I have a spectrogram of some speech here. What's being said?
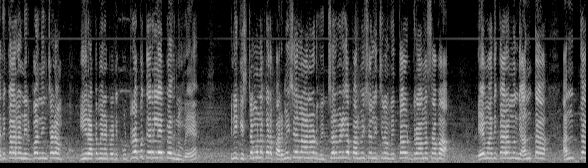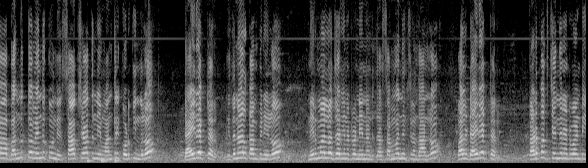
అధికారులను నిర్బంధించడం ఈ రకమైనటువంటి కుట్రకు తెరలేపేది నువ్వే. నీకు ఇష్టం ఉన్న కాడ పర్మిషన్లు ఆనాడు విచ్చలవిడిగా పర్మిషన్లు ఇచ్చిన వితౌట్ గ్రామ సభ. ఏం అధికారం ఉంది? అంత అంత బంధుత్వం ఎందుకు ఉంది? సాక్షాత్ నీ మంత్రి కొడుకు ఇందులో డైరెక్టర్ ఇథనాల్ కంపెనీలో నిర్మల్లో జరిగినటువంటి నిన్న సంబంధించిన దానిలో వాళ్ళు డైరెక్టర్లు. కడపకు చెందినటువంటి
